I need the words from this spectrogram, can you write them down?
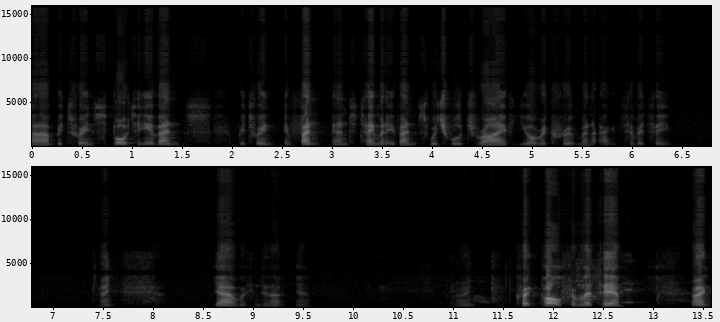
uh, between sporting events, between event entertainment events, which will drive your recruitment activity. Right? Yeah, we can do that. Yeah. Right. Quick poll from Liz here. Right.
